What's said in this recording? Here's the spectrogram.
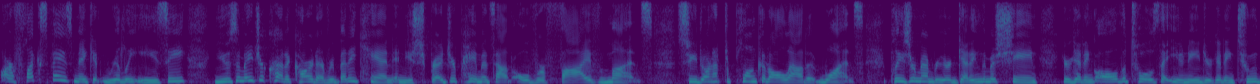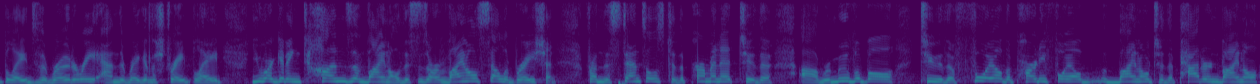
Our FlexPays make it really easy. Use a major credit card, everybody can, and you spread your payments out over five months. So you don't have to plunk it all out at once. Please remember, you're getting the machine, you're getting all the tools that you need. You're getting two blades, the rotary and the regular straight blade. You are getting tons of vinyl this is our vinyl celebration from the stencils to the permanent to the uh, removable to the foil, the party foil vinyl to the pattern vinyl.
